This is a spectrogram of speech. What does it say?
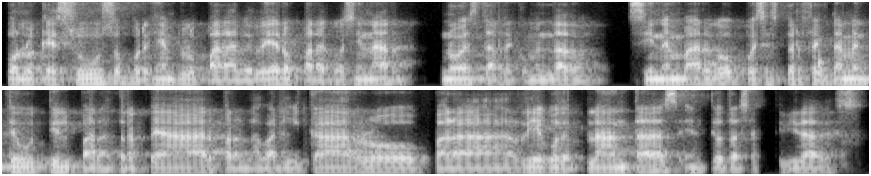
por lo que su uso, por ejemplo, para beber o para cocinar no está recomendado. Sin embargo, pues es perfectamente útil para trapear, para lavar el carro, para riego de plantas, entre otras actividades.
